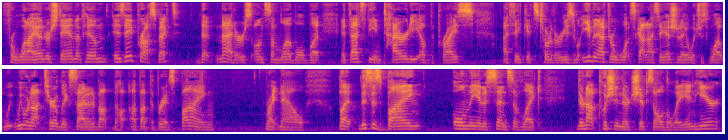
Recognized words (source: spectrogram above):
for what I understand of him, is a prospect that matters on some level. But if that's the entirety of the price, I think it's totally reasonable. Even after what Scott and I said yesterday, which is what we, we were not terribly excited about the about the Braves buying right now, but this is buying only in a sense of like they're not pushing their chips all the way in here.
